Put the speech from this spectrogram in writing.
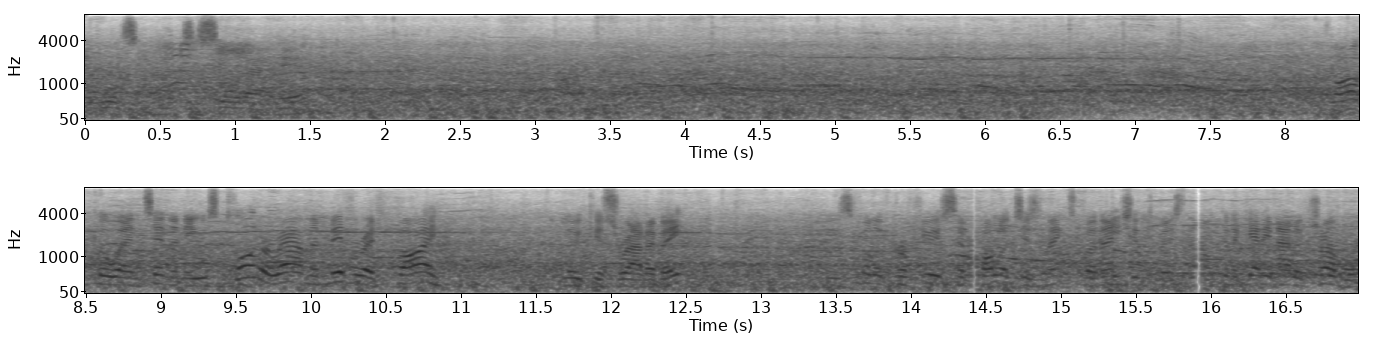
Able to, sort out here. Clarker went in and he was caught around the midriff by Lucas Radebe. He's full of profuse apologies and explanations, but it's not going to get him out of trouble.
